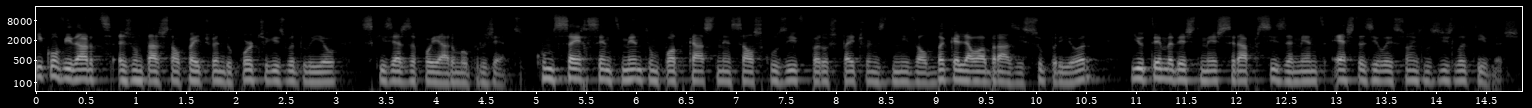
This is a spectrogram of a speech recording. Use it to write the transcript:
e convidar-te a juntar-te ao Patreon do Portuguese with Leo se quiseres apoiar o meu projeto. Comecei recentemente um podcast mensal exclusivo para os patrons de nível bacalhau à brasa e superior e o tema deste mês será precisamente estas eleições legislativas.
